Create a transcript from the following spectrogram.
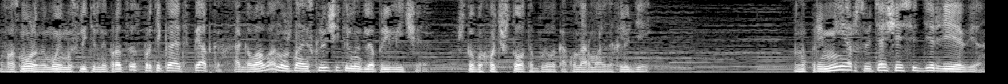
Возможно, мой мыслительный процесс протекает в пятках, а голова нужна исключительно для приличия, чтобы хоть что-то было как у нормальных людей. Например, светящиеся деревья,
